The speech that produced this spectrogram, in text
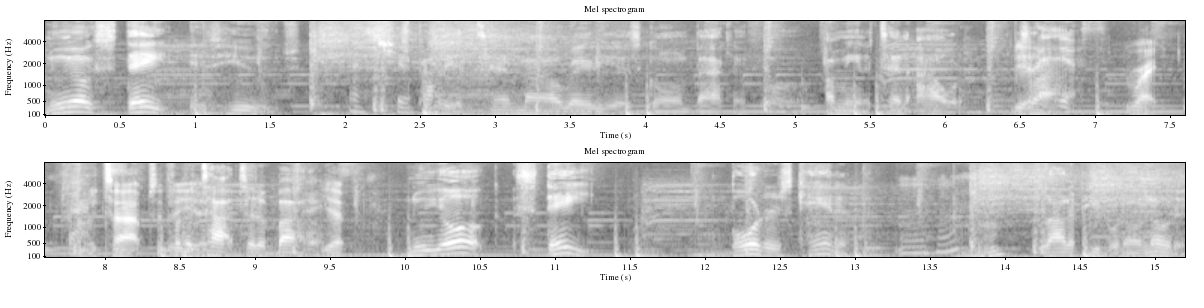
New York State is huge. that's true. It's probably a 10 mile radius going back and forth. I mean, a 10 hour Yeah. drive Yes. Right. From the top to the. from the top to the bottom. Yep. New York State borders Canada. Mm-hmm. A lot of people don't know this.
